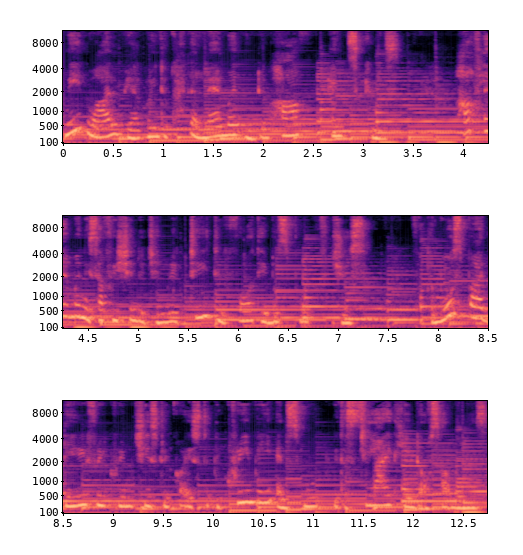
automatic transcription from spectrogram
Meanwhile, we are going to cut a lemon into half and squeeze. Half lemon is sufficient to generate 3 to 4 tablespoons of juice. For the most part, dairy-free cream cheese requires to be creamy and smooth with a slight hint of sourness.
